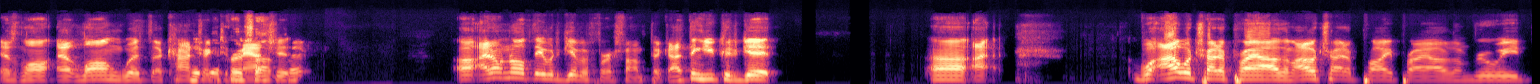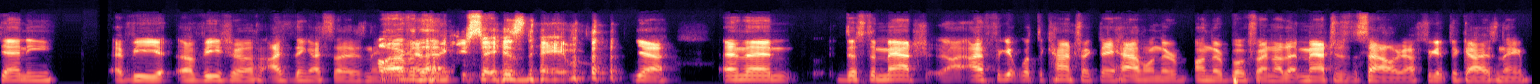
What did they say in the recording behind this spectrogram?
as long along with a contract to match it. Uh, I don't know if they would give a first round pick. I think you could get. Uh, I well, I would try to pry out of them. I would try to probably pry out of them Rui, Deni, Avdija. I think I said his name. However right. the heck you say his name. yeah, and then just the match. I forget what the contract they have on their on their books right now that matches the salary. I forget the guy's name.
